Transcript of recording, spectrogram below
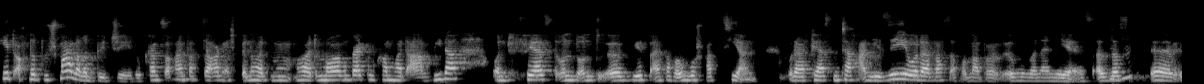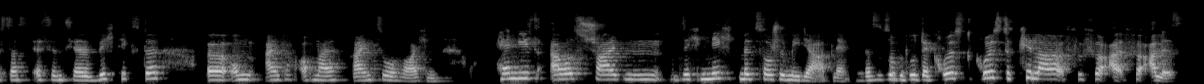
geht auch mit einem schmaleren Budget. Du kannst auch mhm. einfach sagen, ich bin heute, heute Morgen weg und komme heute Abend wieder und fährst und, und äh, gehst einfach irgendwo spazieren. Oder fährst einen Tag an die See oder was auch immer irgendwo in der Nähe ist. Also das mhm. äh, ist das essentiell Wichtigste äh, um einfach auch mal reinzuhorchen. Handys ausschalten, sich nicht mit Social Media ablenken. Das ist sowieso der größte, größte Killer für, für, für alles.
